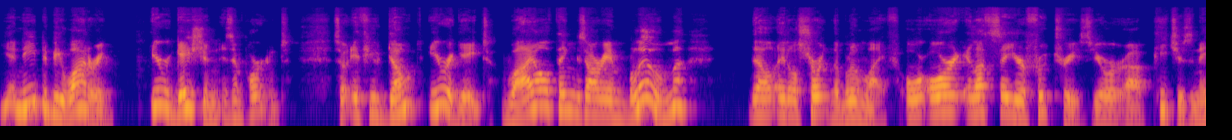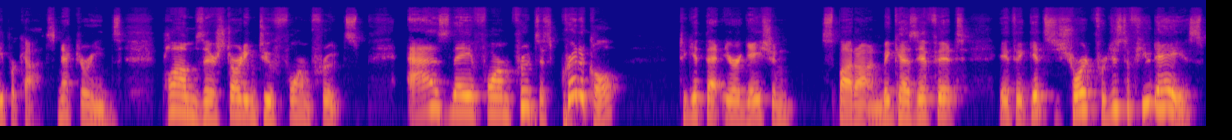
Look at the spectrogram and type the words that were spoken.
you need to be watering. Irrigation is important. So if you don't irrigate while things are in bloom, they'll it'll shorten the bloom life. Or or let's say your fruit trees, your uh, peaches and apricots, nectarines, plums, they're starting to form fruits. As they form fruits, it's critical to get that irrigation spot on because if it if it gets short for just a few days,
